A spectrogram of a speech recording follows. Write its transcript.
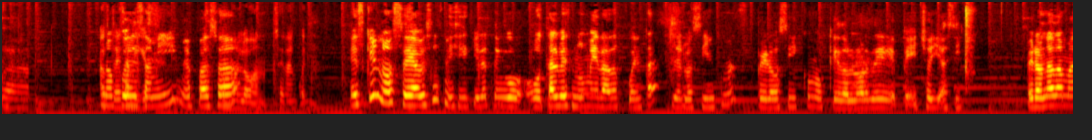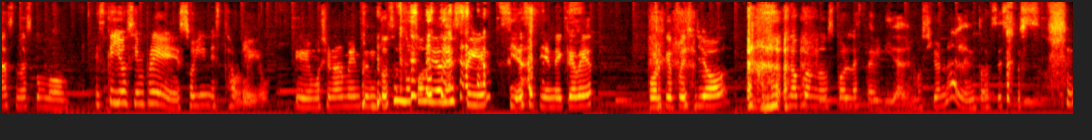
¿A No, ustedes, pues a mí me pasa. ¿Cómo lo se dan cuenta? Es que no sé, a veces ni siquiera tengo, o tal vez no me he dado cuenta de los síntomas, pero sí como que dolor de pecho y así. Pero nada más, no es como, es que yo siempre soy inestable emocionalmente, entonces no podría decir si eso tiene que ver, porque pues yo no conozco la estabilidad emocional, entonces pues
